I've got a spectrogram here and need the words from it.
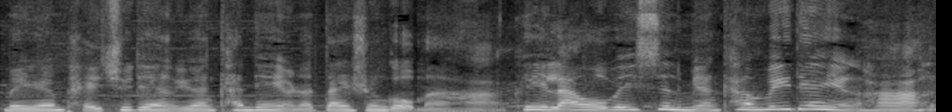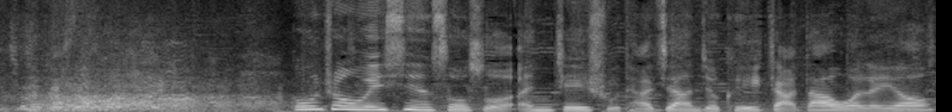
没人陪去电影院看电影的单身狗们哈，可以来我微信里面看微电影哈。公众微信搜索 NJ 薯条酱就可以找到我了哟。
